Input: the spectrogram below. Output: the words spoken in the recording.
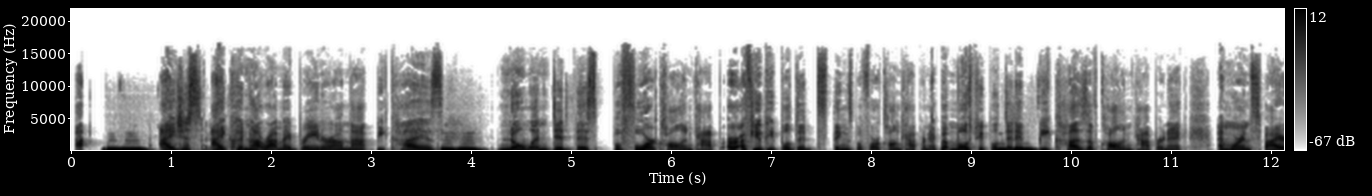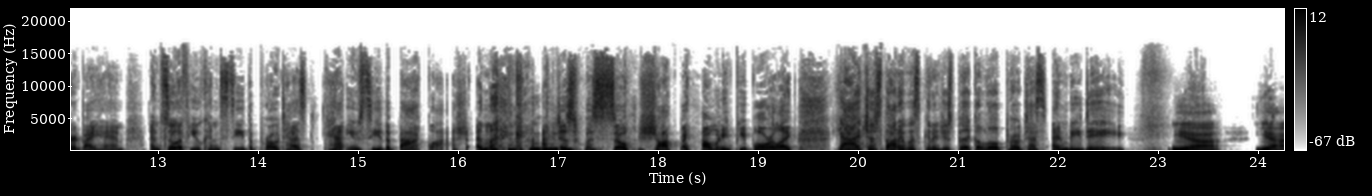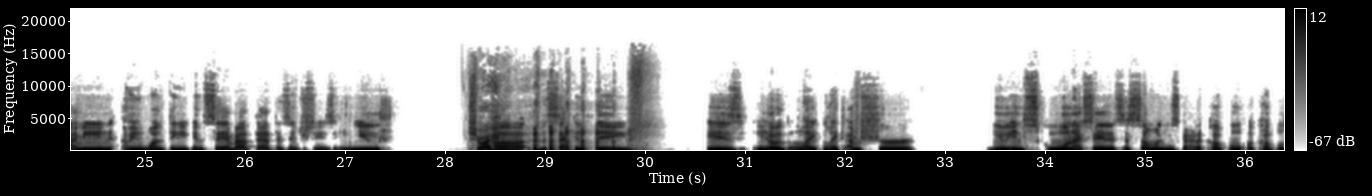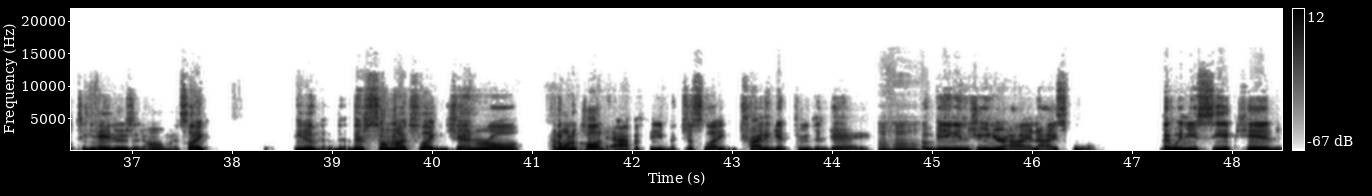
I, mm-hmm. I just I could not wrap my brain around that because mm-hmm. no one did this before Colin Kaepernick, or a few people did things before Colin Kaepernick, but most people mm-hmm. did it mm-hmm. because of Colin Kaepernick and were inspired by him. And so if you can see the protest, can't you see the backlash? And like I mm-hmm. just was so shocked by how many people were like, "Yeah, I just thought it was going to just be like a little protest NBD." Yeah. Yeah, I mean, I mean, one thing you can say about that that's interesting is youth Sure. Uh, the second thing is, you know, like like I'm sure you in school, and I say this as someone who's got a couple a couple teenagers at home. It's like, you know, th- there's so much like general. I don't want to call it apathy, but just like try to get through the day mm-hmm. of being in junior high and high school. That when you see a kid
